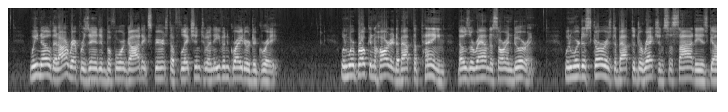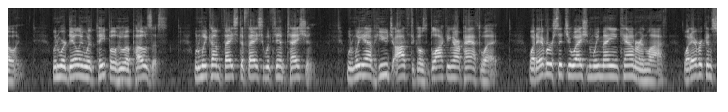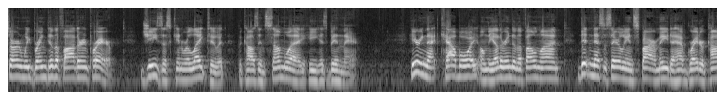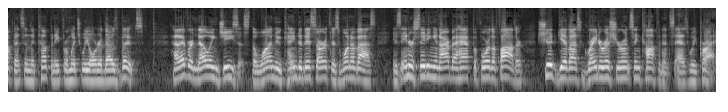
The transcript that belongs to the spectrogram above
we know that our representative before God experienced affliction to an even greater degree. When we're brokenhearted about the pain those around us are enduring, when we're discouraged about the direction society is going, when we're dealing with people who oppose us, when we come face to face with temptation, when we have huge obstacles blocking our pathway, whatever situation we may encounter in life, whatever concern we bring to the Father in prayer, Jesus can relate to it because in some way he has been there. Hearing that cowboy on the other end of the phone line didn't necessarily inspire me to have greater confidence in the company from which we ordered those boots. However, knowing Jesus, the one who came to this earth as one of us, is interceding in our behalf before the Father, should give us greater assurance and confidence as we pray.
